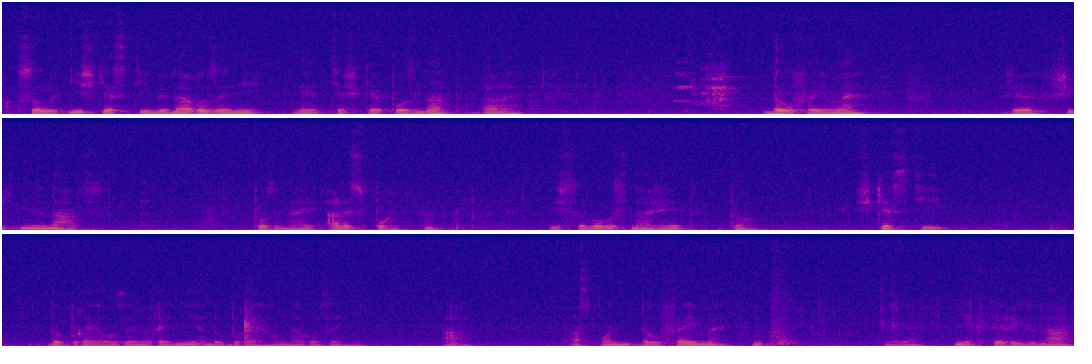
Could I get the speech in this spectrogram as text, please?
Absolutní štěstí nenarození je těžké poznat, ale doufejme, že všichni z nás poznají alespoň, hm? když se budou snažit to štěstí dobrého zemření a dobrého narození. A aspoň doufejme, hm? že některý z nás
